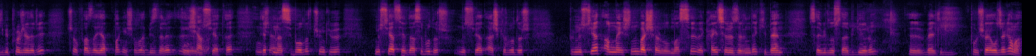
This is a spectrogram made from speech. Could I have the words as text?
gibi projeleri çok fazla yapmak inşallah bizlere e, İnşallah. müsiyata hep İnşallah. nasip olur. Çünkü müsiyat sevdası budur. Müsiyat aşkı budur. Bu müsiyat anlayışının başarılı olması ve Kayseri üzerinde ki ben sevgili dostlar biliyorum e, belki bu şey olacak ama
